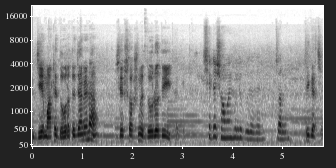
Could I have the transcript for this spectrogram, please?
যে মাঠে দৌড়াতে জানে না সে সবসময় দৌড়াতেই থাকে। সেটা সময় হলে বোঝা যাবে। চলেন। ঠিক আছে।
